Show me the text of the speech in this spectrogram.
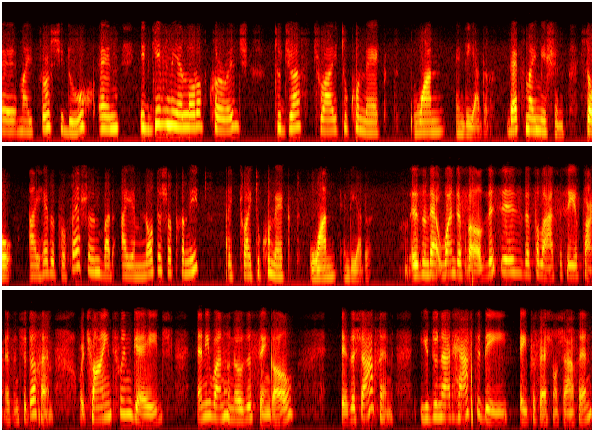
uh, my first shidduch, and it gives me a lot of courage to just try to connect one and the other. That's my mission. So I have a profession, but I am not a shadchanit. I try to connect one and the other. Isn't that wonderful? This is the philosophy of Partners in Shidduchim. We're trying to engage anyone who knows a single is a shadchan you do not have to be a professional shadchan.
